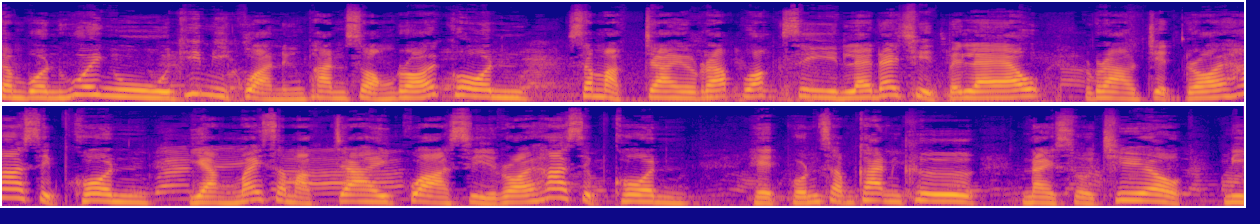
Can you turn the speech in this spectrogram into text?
ตำบลห้วยงูที่มีกว่า 1,200 คน สมัครใจรับวัคซีนและได้ฉีดไปแล้ว ราว 750 คน ยังไม่สมัครใจกว่า 450 คน เหตุผลสำคัญคือ ในโซเชียล มี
